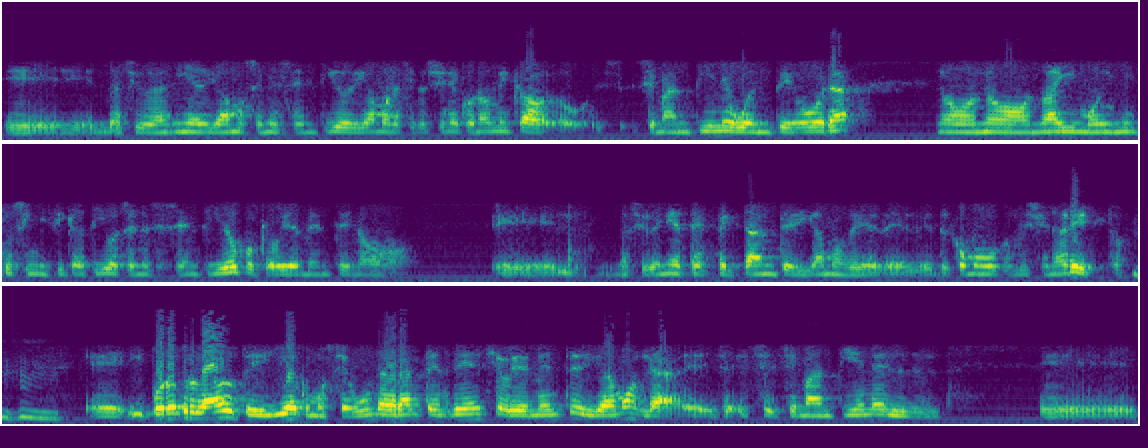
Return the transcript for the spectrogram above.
Eh, la ciudadanía, digamos, en ese sentido, digamos, la situación económica se mantiene o empeora. No, no, no hay movimientos significativos en ese sentido, porque obviamente no, eh, la ciudadanía está expectante, digamos, de, cómo evolucionar esto. y por otro lado, te diría como segunda gran tendencia, obviamente, digamos, la, se, mantiene el, eh,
